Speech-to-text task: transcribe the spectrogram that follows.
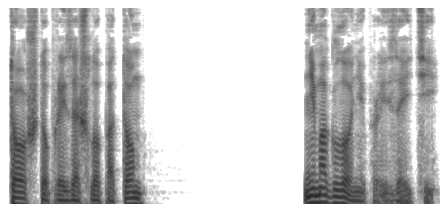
То, что произошло потом, не могло не произойти.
